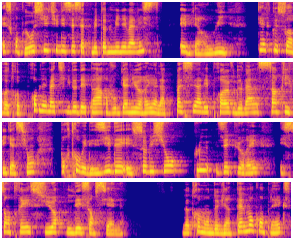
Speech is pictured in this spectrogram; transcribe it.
Est-ce qu'on peut aussi utiliser cette méthode minimaliste? Eh bien oui, quelle que soit votre problématique de départ, vous gagnerez à la passer à l'épreuve de la simplification pour trouver des idées et solutions plus épurées et centrées sur l'essentiel. Notre monde devient tellement complexe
